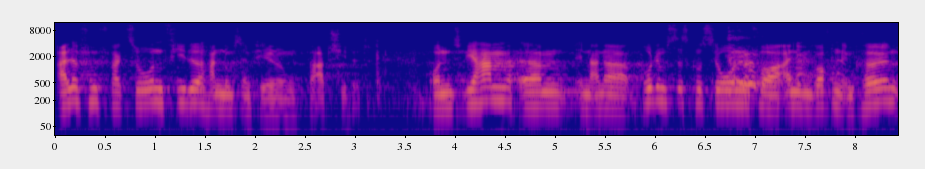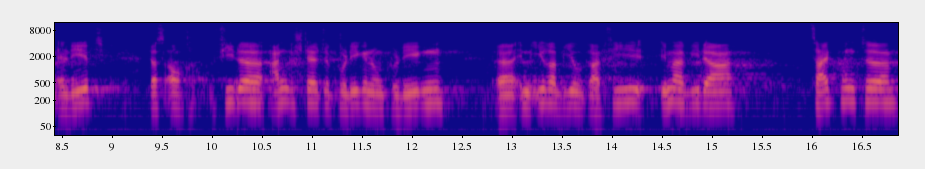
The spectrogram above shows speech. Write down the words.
alle fünf Fraktionen viele Handlungsempfehlungen verabschiedet. Und wir haben ähm, in einer Podiumsdiskussion vor einigen Wochen in Köln erlebt, dass auch viele angestellte Kolleginnen und Kollegen in ihrer Biografie immer wieder Zeitpunkte,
